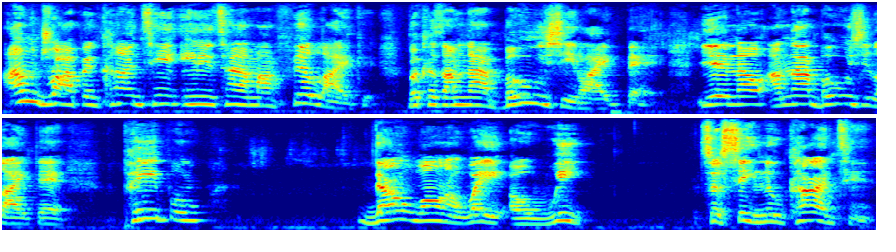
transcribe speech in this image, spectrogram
I'm dropping content anytime I feel like it because I'm not bougie like that. You know, I'm not bougie like that. People don't want to wait a week to see new content.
